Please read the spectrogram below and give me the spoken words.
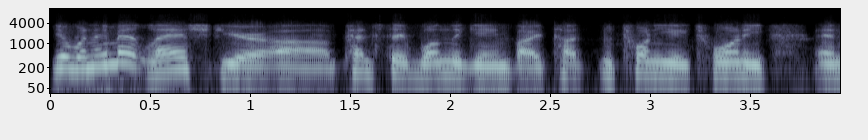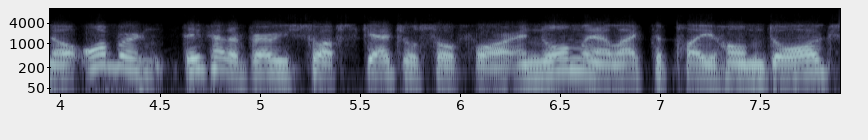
Yeah, when they met last year, uh, Penn State won the game by 28-20, and uh, Auburn they've had a very soft schedule so far. And normally I like to play home dogs,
